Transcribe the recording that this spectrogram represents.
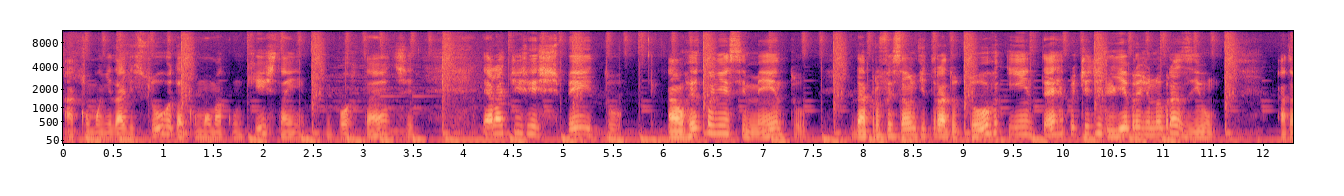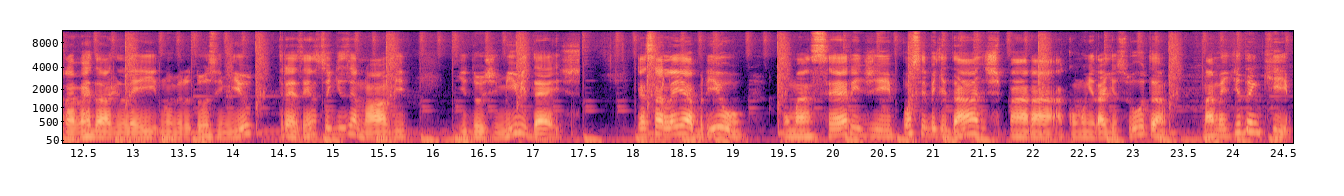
a comunidade surda, como uma conquista importante, ela diz respeito ao reconhecimento da profissão de tradutor e intérprete de Libras no Brasil, através da Lei nº 12.319 de 2010. Essa lei abriu uma série de possibilidades para a comunidade surda na medida em que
